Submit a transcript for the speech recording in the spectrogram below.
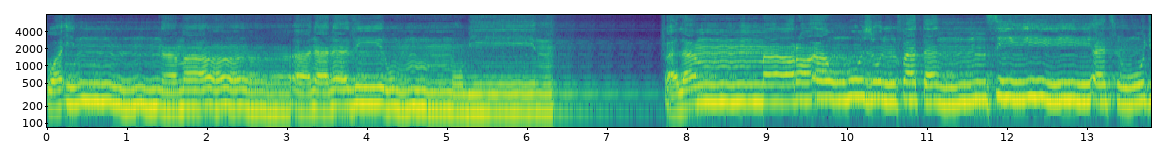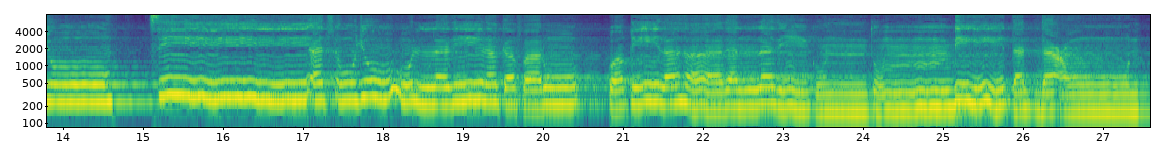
وإنما أنا نذير مبين. فلما رأوه زلفة سيئت وجوه سيئت وجوه الذين كفروا وقيل هذا الذي كنتم به تدعون.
